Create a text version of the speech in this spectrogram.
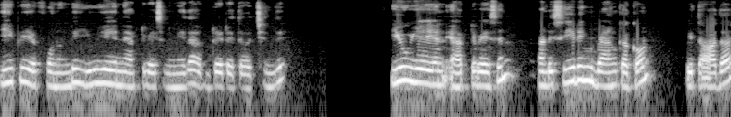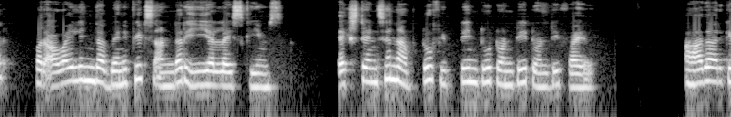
ఈపీఎఫ్ఓ నుండి యూఏఎన్ యాక్టివేషన్ మీద అప్డేట్ అయితే వచ్చింది. UAN activation and seeding bank account with Aadhaar for availing the benefits under ELI schemes. Extension up to fifteen to twenty twenty five. ఆధార్కి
